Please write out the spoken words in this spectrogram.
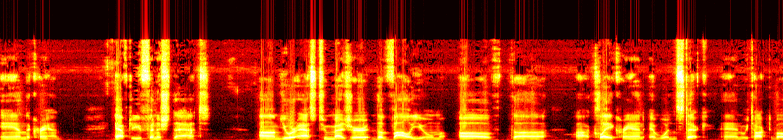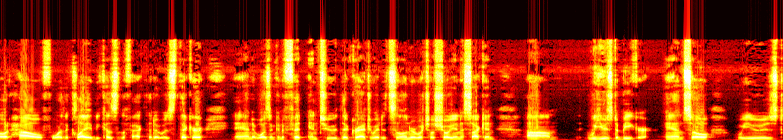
and the crayon. After you finished that, um, you were asked to measure the volume of the uh, clay, crayon, and wooden stick. And we talked about how for the clay, because of the fact that it was thicker and it wasn't going to fit into the graduated cylinder, which I'll show you in a second, um, we used a beaker. And so we used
